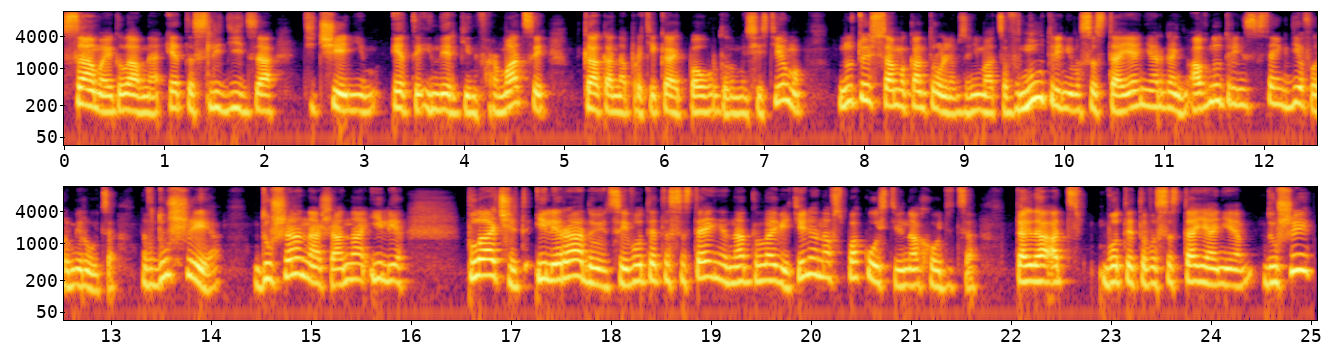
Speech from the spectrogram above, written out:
самое главное, это следить за течением этой энергии информации, как она протекает по органам и системам, ну, то есть самоконтролем заниматься внутреннего состояния организма. А внутреннее состояние где формируется? В душе. Душа наша, она или плачет, или радуется, и вот это состояние надо ловить. Или она в спокойствии находится. Тогда от вот этого состояния души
